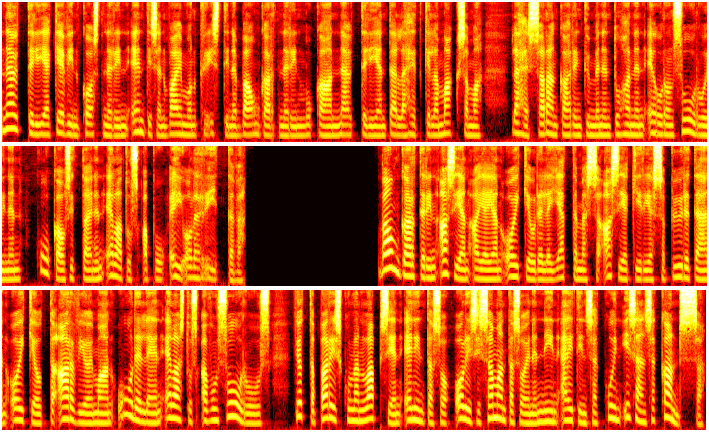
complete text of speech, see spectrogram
Näyttelijä Kevin Costnerin entisen vaimon Kristine Baumgartnerin mukaan näyttelijän tällä hetkellä maksama lähes 120 000 euron suuruinen kuukausittainen elatusapu ei ole riittävä. Baumgarterin asianajajan oikeudelle jättämässä asiakirjassa pyydetään oikeutta arvioimaan uudelleen elastusavun suuruus, jotta pariskunnan lapsien elintaso olisi samantasoinen niin äitinsä kuin isänsä kanssa.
